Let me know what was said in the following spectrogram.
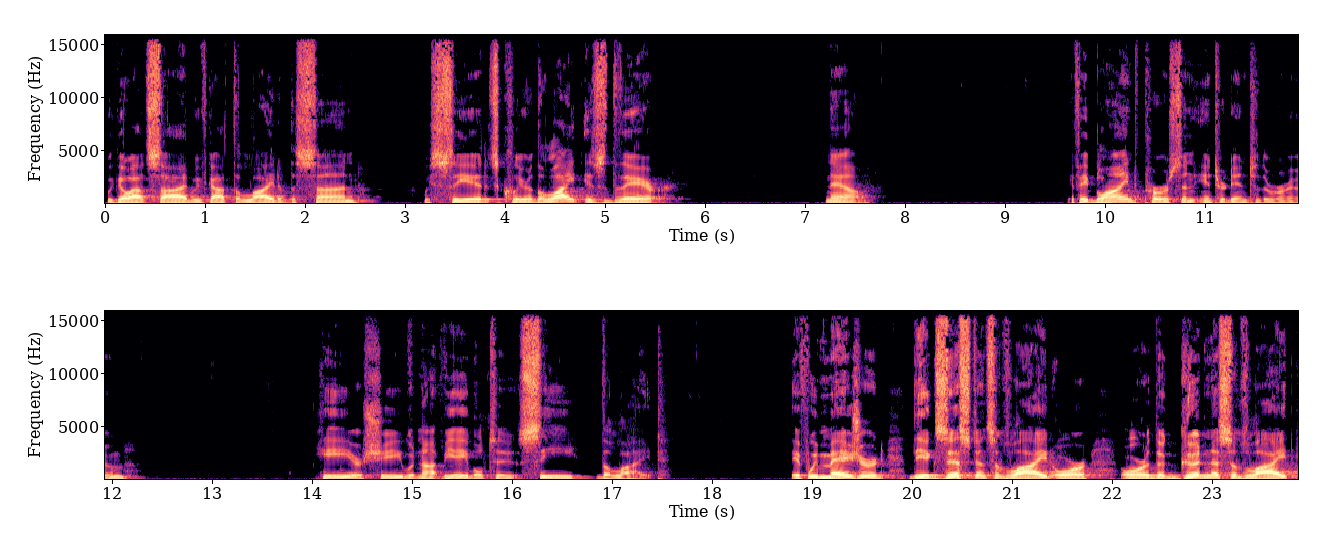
We go outside, we've got the light of the sun, we see it, it's clear. The light is there. Now, if a blind person entered into the room, he or she would not be able to see the light if we measured the existence of light or, or the goodness of light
